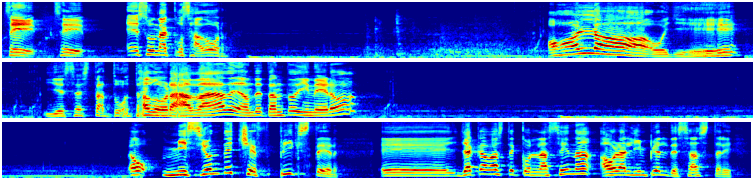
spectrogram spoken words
Sí, sí, es un acosador. ¡Hola! Oye, ¿y esa estatuota dorada? ¿De dónde tanto dinero? Oh, misión de Chef Pixter. Eh, ya acabaste con la cena, ahora limpia el desastre.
